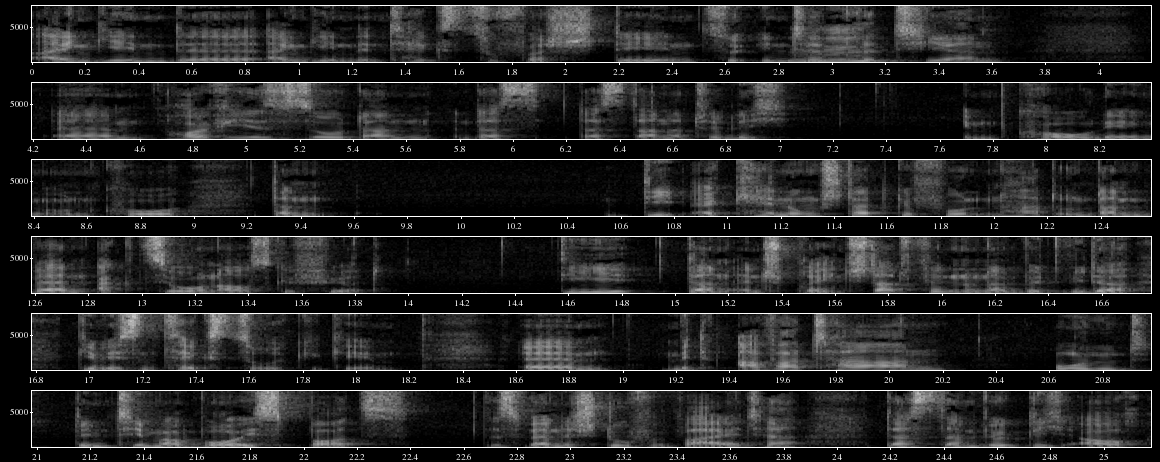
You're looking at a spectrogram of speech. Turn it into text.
eingehende, eingehenden Text zu verstehen, zu interpretieren. Mhm. Ähm, häufig ist es so dann, dass, dass da natürlich im Coding und Co. dann die Erkennung stattgefunden hat und dann werden Aktionen ausgeführt, die dann entsprechend stattfinden und dann wird wieder gewissen Text zurückgegeben. Ähm, mit Avataren und dem Thema Voicebots, das wäre eine Stufe weiter, dass dann wirklich auch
